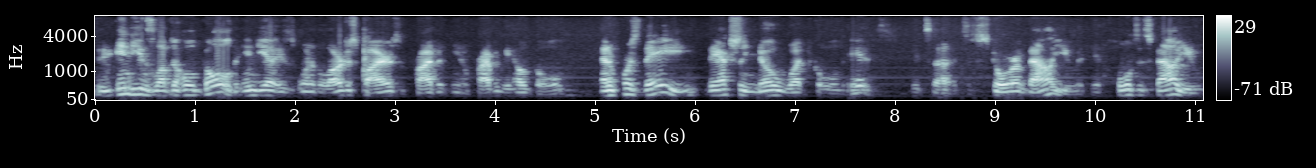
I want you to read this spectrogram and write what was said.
The Indians love to hold gold. India is one of the largest buyers of private, you know, privately held gold, and of course they they actually know what gold is. It's a it's a store of value. It, it holds its value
